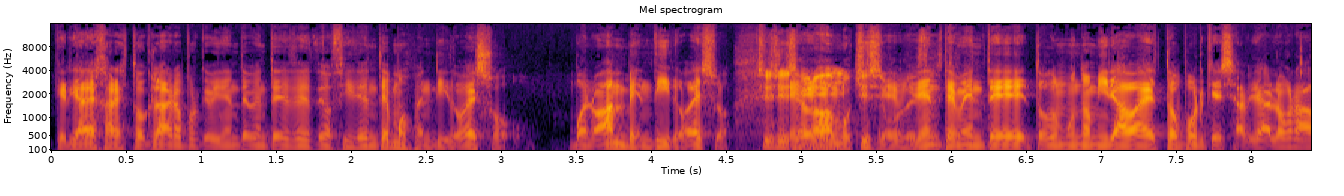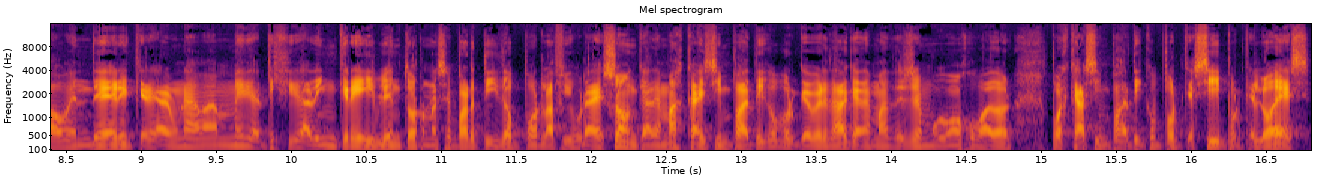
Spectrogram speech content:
Quería dejar esto claro porque evidentemente desde Occidente hemos vendido eso, bueno, han vendido eso. Sí, sí, se hablaba eh, muchísimo. Evidentemente, todo el mundo miraba esto porque se había logrado vender y crear una mediaticidad increíble en torno a ese partido por la figura de Son, que además cae simpático, porque es verdad que además de ser muy buen jugador, pues cae simpático porque sí, porque lo es.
